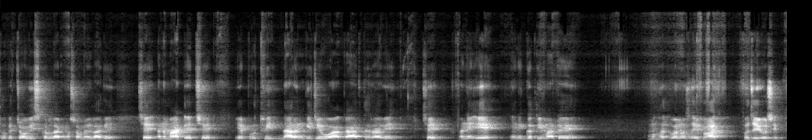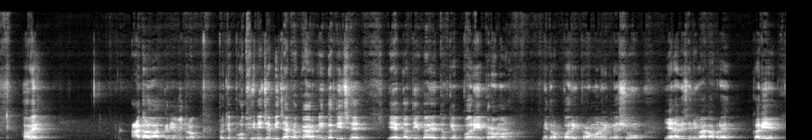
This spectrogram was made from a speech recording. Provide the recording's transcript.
તો કે ચોવીસ કલાકનો સમય લાગે છે અને માટે જ છે એ પૃથ્વી નારંગી જેવો આકાર ધરાવે છે અને એ એની ગતિ માટે મહત્ત્વનો છે ભાગ ભજવ્યો છે. હવે, આગળ વાત કરીએ મિત્રો, તો કે પૃથ્વીની જે બીજા પ્રકારની ગતિ છે, એ ગતિ કહે તો કે પરિક્રમણ. મિત્રો, પરિક્રમણ એટલે શું? એના વિશેની વાત આપણે કરીએ.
